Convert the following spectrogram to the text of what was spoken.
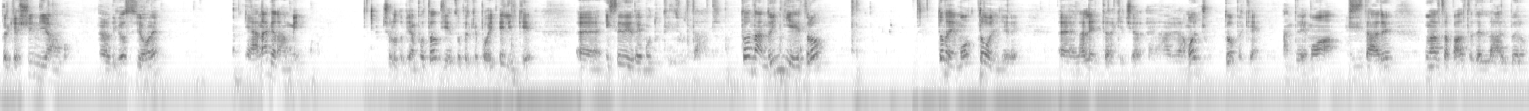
perché scendiamo nella ricorsione e anagrammi ce lo dobbiamo portare dietro perché poi è lì che eh, inseriremo tutti i risultati. Tornando indietro dovremo togliere eh, la lettera che ci avevamo aggiunto perché andremo a visitare un'altra parte dell'albero.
